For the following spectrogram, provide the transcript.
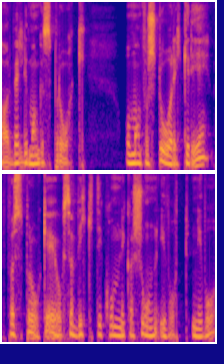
har veldig mange språk, og man forstår ikke de, for språket er jo også viktig kommunikasjon i vårt nivå,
